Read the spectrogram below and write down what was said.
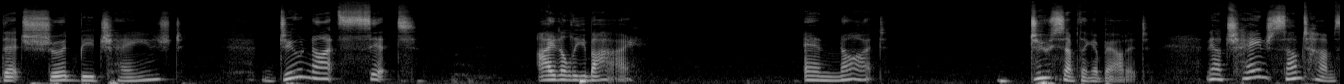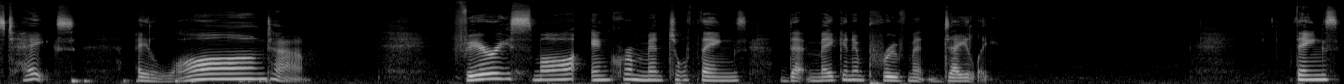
that should be changed, do not sit idly by and not do something about it. Now, change sometimes takes a long time. Very small, incremental things that make an improvement daily. Things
